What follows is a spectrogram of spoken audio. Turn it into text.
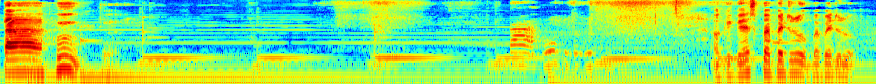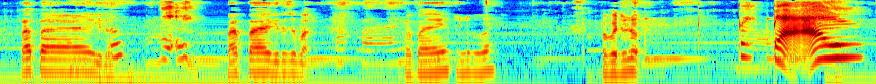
Tahu. Tuh. Tahu gitu guys. oke guys. Bye bye dulu. Bye bye dulu. Bye bye gitu. Bye bye gitu coba. Bye bye. bye bye dulu bye bye bye bye dulu. Bye.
